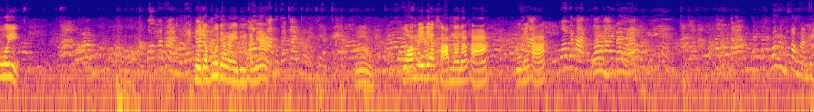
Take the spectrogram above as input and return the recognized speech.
ปุ้ย รูจะพูดยังไงดีคะเนี่ย อืมครูอ้อไม่เรียกซ้ำแล้วนะคะ รู้ไหมคะว่าปรนได้แล้วว่ามันต้องงานเป็น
